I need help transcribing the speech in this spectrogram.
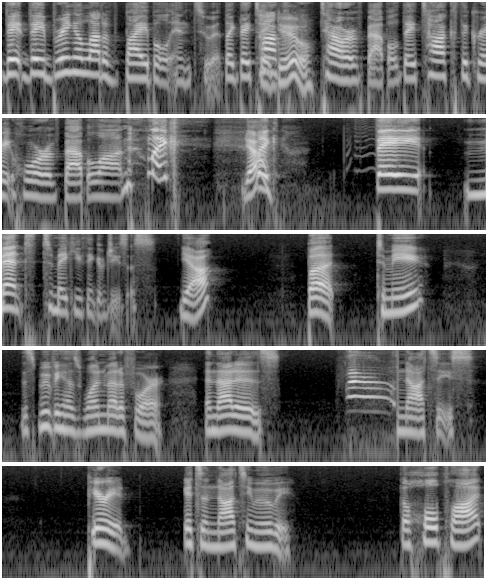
they they bring a lot of Bible into it. Like they They talk do. Tower of Babel. They talk the Great Whore of Babylon. like Yeah. like they meant to make you think of Jesus. yeah. But to me, this movie has one metaphor, and that is Nazis. Period. It's a Nazi movie. The whole plot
